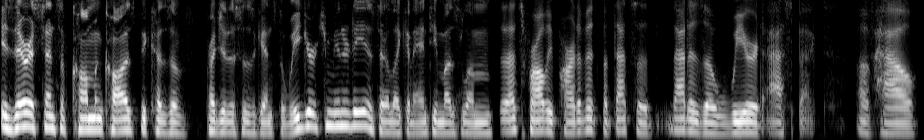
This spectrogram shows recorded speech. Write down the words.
Is there a sense of common cause because of prejudices against the Uyghur community? Is there like an anti-Muslim? That's probably part of it, but that's a that is a weird aspect of how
